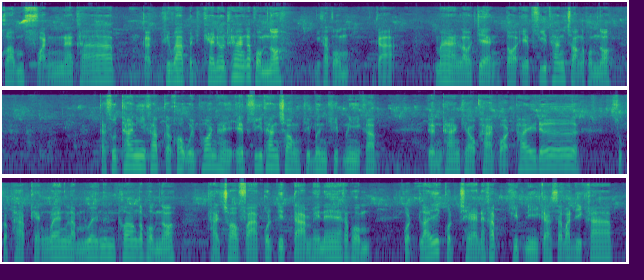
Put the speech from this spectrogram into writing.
ความฝันนะครับกับคือว่าเป็นแค่แนวทางครับผมเนาะนี่ครับผมกะมาเราแจ้งต่อเอฟซีทางช่องครับผมเนาะกับสุดท้ายนี้ครับก็ขออวยพรให้เอฟซีทางช่องที่เบิ่งคลิปนี้ครับเดินทางแขวขาดปลอดภัยเด้อสุขภาพแข็งแรงลำรวยเงินทองครับผมเนาะถ้าชอบฝากกดติดตามให้แน่ครับผม กดไลค์กดแชร์นะครับ คลิปนี้ก็สวัสดีครับ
